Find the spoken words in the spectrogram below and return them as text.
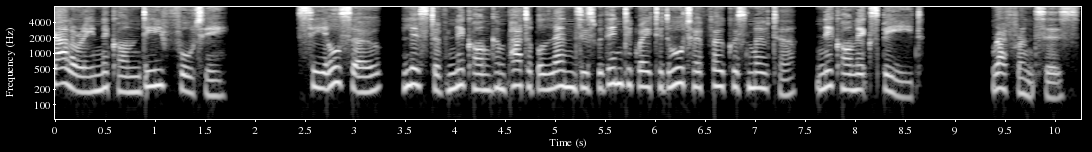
Gallery Nikon D40 See also, List of Nikon-compatible lenses with integrated autofocus motor, Nikon EXPEED. References,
